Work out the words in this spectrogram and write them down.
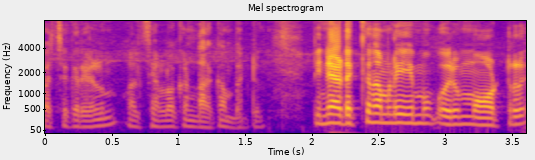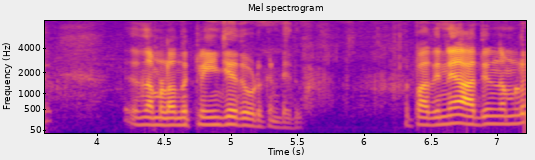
പച്ചക്കറികളും മത്സ്യങ്ങളും ഒക്കെ ഉണ്ടാക്കാൻ പറ്റും. പിന്നെ ഇടയ്ക്ക് നമ്മൾ ഈ ഒരു മോട്ടർ നമ്മളൊന്ന് ക്ലീൻ ചെയ്ത് കൊടുക്കേണ്ടി വരും. അപ്പോൾ അതിന് ആദ്യം നമ്മൾ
